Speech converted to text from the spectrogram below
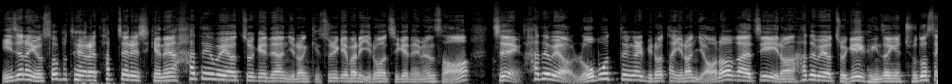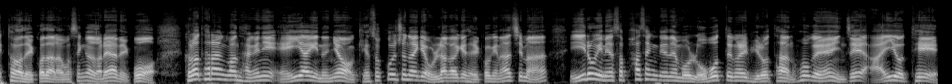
이제는 이 소프트웨어를 탑재를 시키는 하드웨어 쪽에 대한 이런 기술 개발이 이루어지게 되면서 즉 하드웨어, 로봇 등을 비롯한 이런 여러 가지 이런 하드웨어 쪽이 굉장히 주도 섹터가 될 거다라고 생각을 해야 되고 그렇다는 건 당연히 AI는요 계속 꾸준하게 올라가게 될 거긴 하지만 이로 인해서 파생되는 뭐 로봇 등을 비롯한 혹은 이제 IoT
